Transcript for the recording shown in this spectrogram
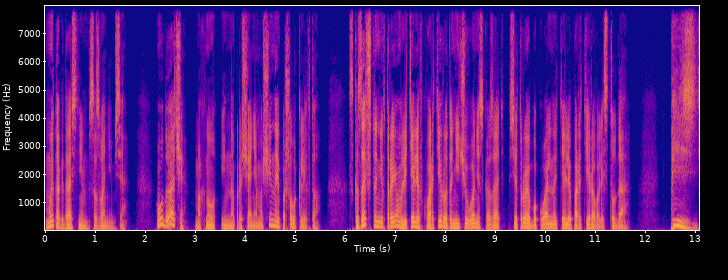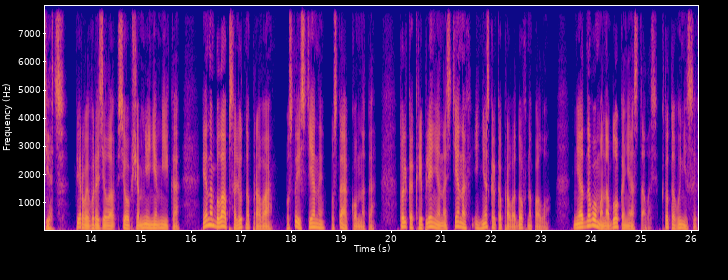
«Мы тогда с ним созвонимся». «Удачи!» — махнул им на прощание мужчина и пошел к лифту. Сказать, что они втроем влетели в квартиру, это ничего не сказать. Все трое буквально телепортировались туда. «Пиздец!» — первой выразила всеобщее мнение Мика. И она была абсолютно права. Пустые стены, пустая комната. Только крепления на стенах и несколько проводов на полу. Ни одного моноблока не осталось. Кто-то вынес их.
